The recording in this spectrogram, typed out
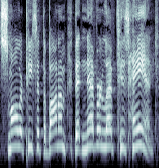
smaller piece at the bottom that never left his hand.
